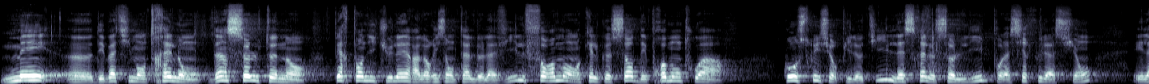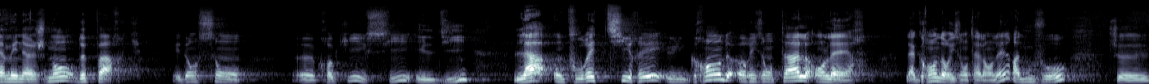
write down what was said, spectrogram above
mais des bâtiments très longs, d'un seul tenant, perpendiculaires à l'horizontale de la ville, formant en quelque sorte des promontoires construit sur pilotis laisserait le sol libre pour la circulation et l'aménagement de parcs. Et dans son euh, croquis ici, il dit là, on pourrait tirer une grande horizontale en l'air. La grande horizontale en l'air, à nouveau, je,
